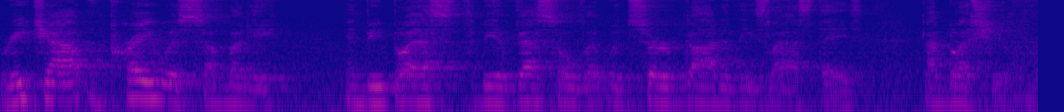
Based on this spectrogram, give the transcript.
reach out and pray with somebody, and be blessed to be a vessel that would serve God in these last days. God bless you.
